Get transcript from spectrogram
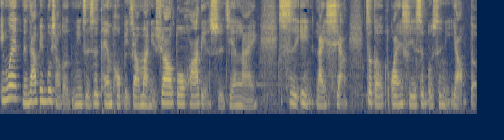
因为人家并不晓得你只是 tempo 比较慢，你需要多花点时间来适应，来想这个关系是不是你要的。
